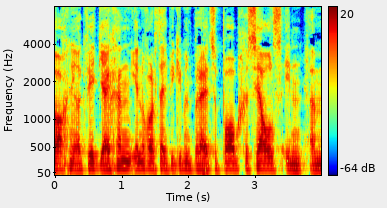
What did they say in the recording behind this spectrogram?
wag nie. Ek weet jy gaan eendag oor tyd bietjie met Brad se pa gesels en um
